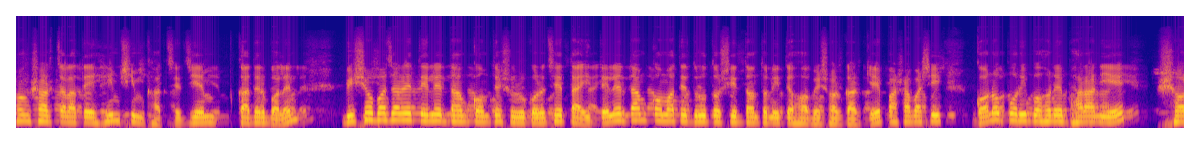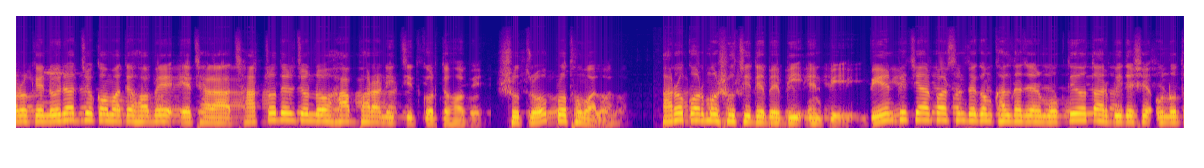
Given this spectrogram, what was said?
সংসার চালাতে হিমশিম খাচ্ছে। জিএম কাদের বলেন, বিশ্ববাজারে তেলের দাম কমতে শুরু করেছে, তাই তেলের দাম কমাতে দ্রুত সিদ্ধান্ত নিতে হবে সরকারকে। পাশাপাশি গণপরিবহনে ভাড়া নিয়ে সড়কে নৈরাজ্য কমাতে হবে। এছাড়া ছাত্রদের জন্য হাফ ভাড়া নিশ্চিত করতে হবে। সূত্র প্রথম আলো। আরও কর্মসূচি দেবে BNP BNP chairperson Begum Khaleda মুক্তি ও তার বিদেশে উন্নত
